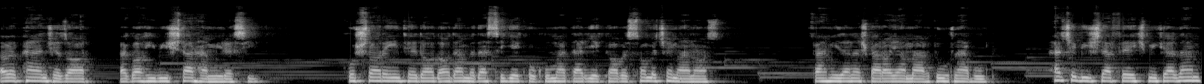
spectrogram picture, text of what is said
و به پنج هزار و گاهی بیشتر هم می رسید. کشتار این تعداد آدم به دست یک حکومت در یک تابستان به چه معناست؟ فهمیدنش برایم مقدور نبود. هرچه بیشتر فکر می کردم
